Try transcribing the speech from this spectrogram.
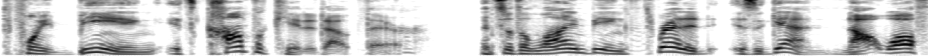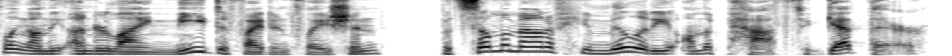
The point being, it's complicated out there. And so the line being threaded is again, not waffling on the underlying need to fight inflation, but some amount of humility on the path to get there.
